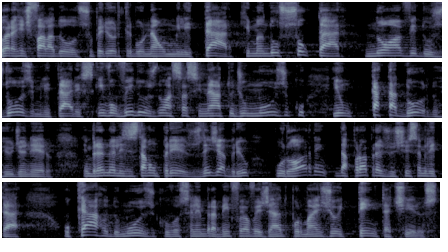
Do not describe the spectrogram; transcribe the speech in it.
Agora a gente fala do Superior Tribunal Militar, que mandou soltar nove dos doze militares envolvidos no assassinato de um músico e um catador no Rio de Janeiro. Lembrando, eles estavam presos desde abril por ordem da própria Justiça Militar. O carro do músico, você lembra bem, foi alvejado por mais de 80 tiros.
